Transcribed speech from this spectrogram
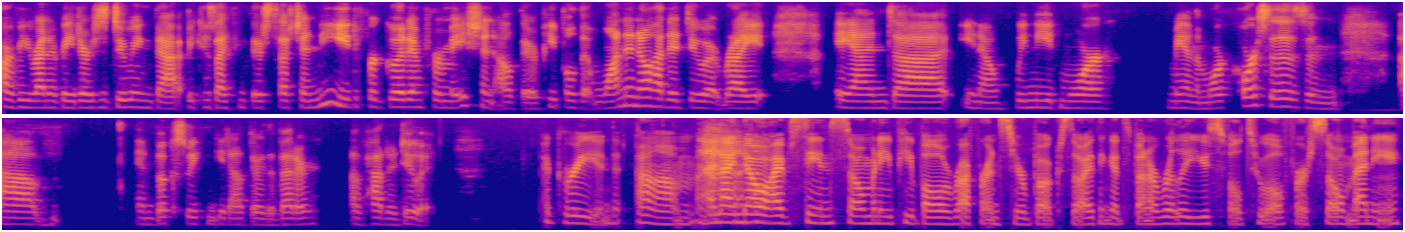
RV renovators doing that because I think there's such a need for good information out there. People that want to know how to do it right, and uh, you know, we need more. Man, the more courses and um, and books we can get out there, the better of how to do it. Agreed. Um, and I know I've seen so many people reference your book, so I think it's been a really useful tool for so many.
